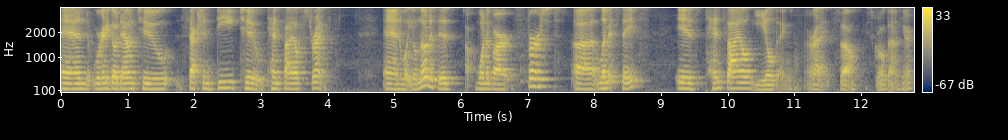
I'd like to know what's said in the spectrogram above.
And we're gonna go down to section D2, tensile strength. And what you'll notice is one of our first uh, limit states is tensile yielding. All right, so scroll down here.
